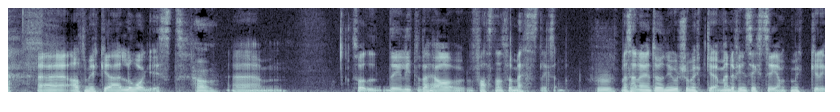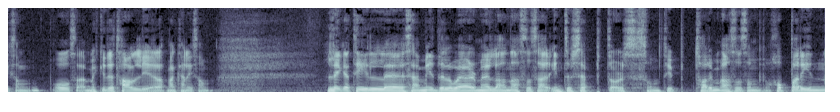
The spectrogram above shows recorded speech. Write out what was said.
Eh, att mycket är logiskt. ja. Ehm, så det är lite där jag har fastnat för mest. Liksom. Mm. Men sen har jag inte hunnit gjort så mycket, men det finns extremt mycket, liksom, och så här mycket detaljer. Att man kan liksom lägga till eh, så här middleware mellan alltså så här interceptors som, typ tar, alltså som hoppar in.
